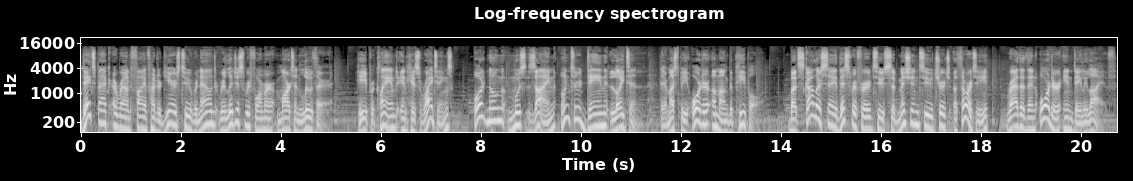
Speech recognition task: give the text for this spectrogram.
dates back around 500 years to renowned religious reformer Martin Luther. He proclaimed in his writings, Ordnung muss sein unter den Leuten. There must be order among the people. But scholars say this referred to submission to church authority rather than order in daily life.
